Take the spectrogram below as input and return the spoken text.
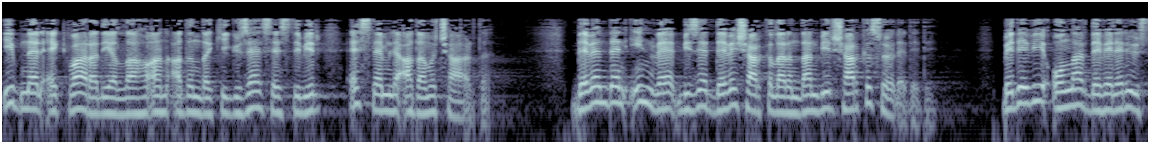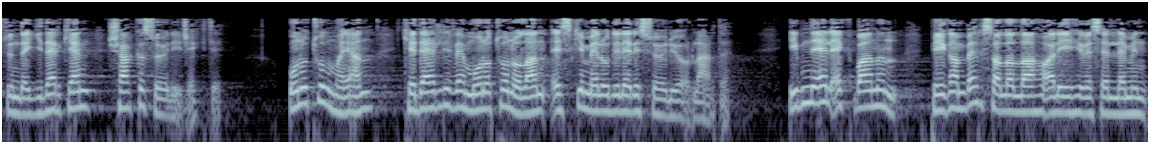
İbnel Ekva radıyallahu an adındaki güzel sesli bir Eslemli adamı çağırdı. Devenden in ve bize deve şarkılarından bir şarkı söyle dedi. Bedevi onlar develeri üstünde giderken şarkı söyleyecekti. Unutulmayan, kederli ve monoton olan eski melodileri söylüyorlardı. İbni el-Ekba'nın Peygamber sallallahu aleyhi ve sellemin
